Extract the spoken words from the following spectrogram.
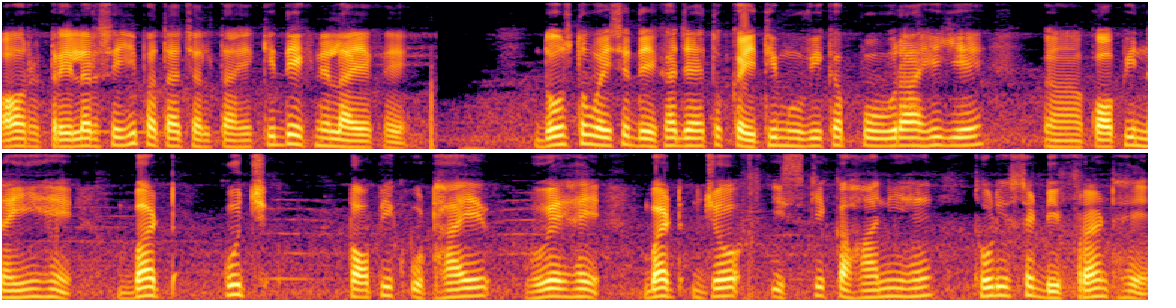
और ट्रेलर से ही पता चलता है कि देखने लायक है। दोस्तों, वैसे देखा जाए तो कैथी मूवी का पूरा ही ये कॉपी नहीं है बट कुछ टॉपिक उठाए हुए हैं बट जो इसकी कहानी है, थोड़ी से डिफरेंट है,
